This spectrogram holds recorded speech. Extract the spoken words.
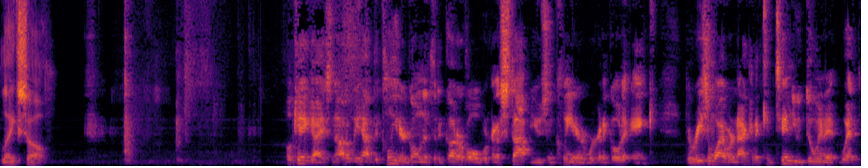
like so. Okay, guys, now that we have the cleaner going into the gutter hole, we're going to stop using cleaner. We're going to go to ink. The reason why we're not going to continue doing it with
